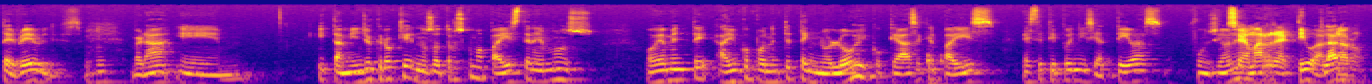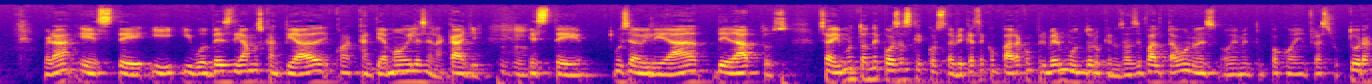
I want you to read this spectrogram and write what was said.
terribles, ¿verdad? Em, y también yo creo que nosotros como país tenemos Obviamente hay un componente tecnológico que hace que el país, este tipo de iniciativas funcione. Sea más reactiva, claro. ¿Verdad? Este, y, y, vos ves, digamos, cantidad de, cantidad de móviles en la calle, este, usabilidad de datos. O sea, hay un montón de cosas que Costa Rica se compara con primer mundo. Lo que nos hace falta, uno, es obviamente un poco de infraestructura,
